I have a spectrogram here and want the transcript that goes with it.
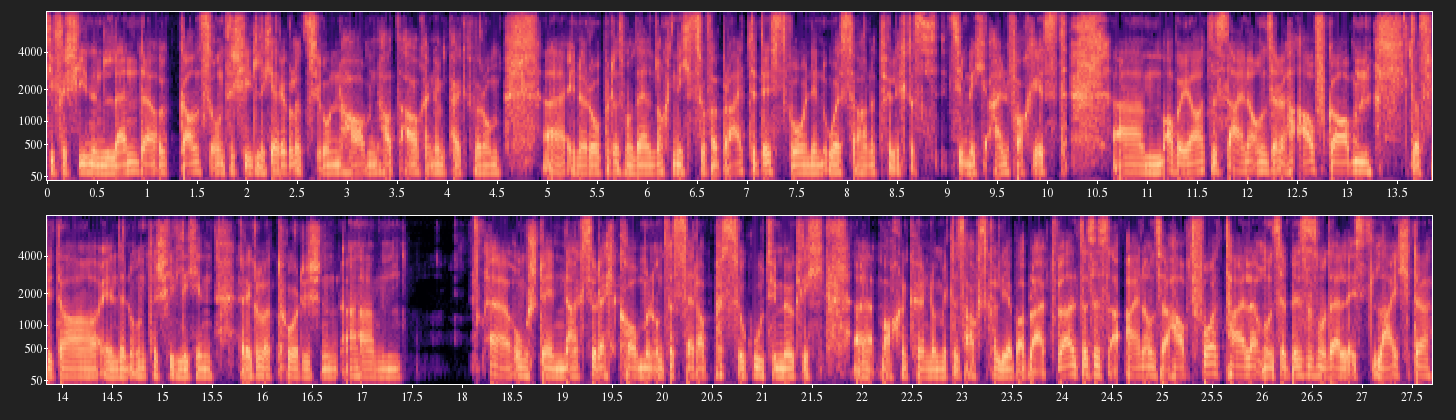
die verschiedenen Länder ganz unterschiedliche Regulationen haben, hat auch einen Impact, warum äh, in Europa das Modell noch nicht so verbreitet ist, wo in den USA natürlich das ziemlich einfach ist. Ähm, aber ja, das ist eine unserer Aufgaben, dass wir da in den unterschiedlichen regulatorischen ähm, äh, Umständen eigentlich zurechtkommen und das Setup so gut wie möglich äh, machen können, damit es auch skalierbar bleibt. Weil das ist einer unserer Hauptvorteile. Unser Businessmodell ist leichter.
